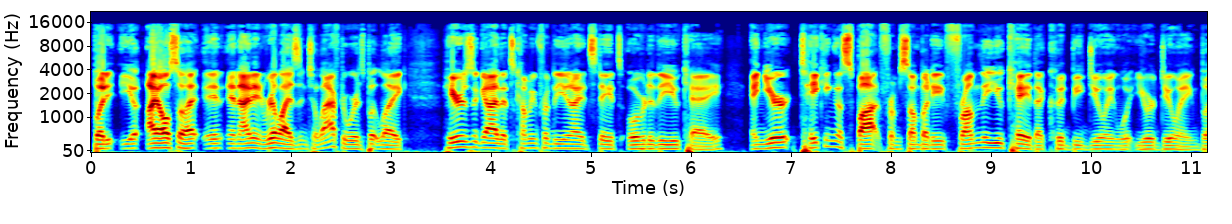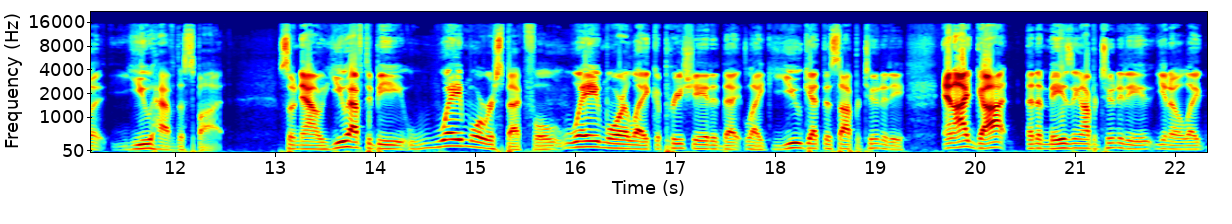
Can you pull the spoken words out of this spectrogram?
But it, I also had, and, and I didn't realize until afterwards. But like here's a guy that's coming from the United States over to the UK, and you're taking a spot from somebody from the UK that could be doing what you're doing, but you have the spot. So now you have to be way more respectful, way more like appreciated that like you get this opportunity. And I got an amazing opportunity, you know, like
